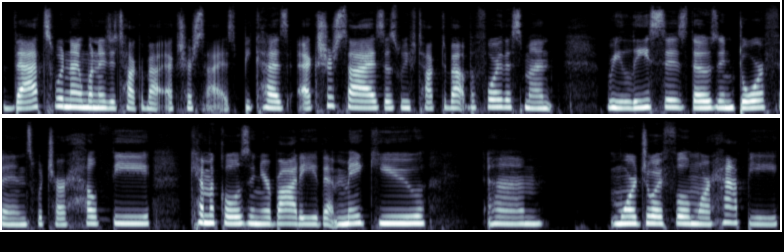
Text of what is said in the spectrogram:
that's when I wanted to talk about exercise because exercise, as we've talked about before this month, releases those endorphins, which are healthy chemicals in your body that make you um, more joyful, more happy,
